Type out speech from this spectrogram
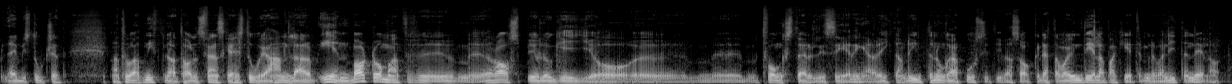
där i stort sett, man tror att 1900-talets svenska historia handlar enbart om att eh, rasbiologi och eh, tvångssteriliseringar och liknande. Inte några positiva saker. Detta var ju en del av paketet, men det var en liten del av det.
